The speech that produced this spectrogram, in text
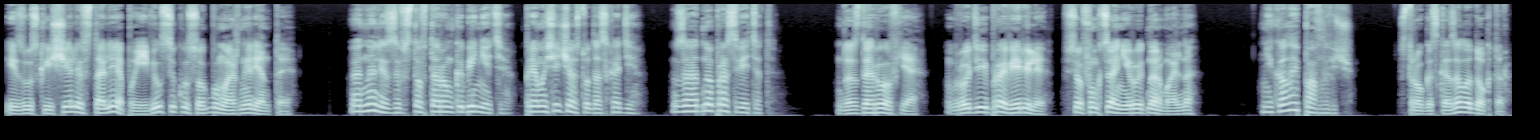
Из узкой щели в столе появился кусок бумажной ленты. «Анализы в 102-м кабинете. Прямо сейчас туда сходи. Заодно просветят». «Да здоров я. Вроде и проверили. Все функционирует нормально». «Николай Павлович», — строго сказала доктор.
